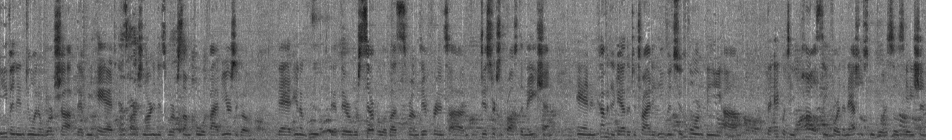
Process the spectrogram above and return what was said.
Even in doing a workshop that we had as far as learning this work some four or five years ago, that in a group that there were several of us from different uh, districts across the nation and in coming together to try to even to form the um, the equity policy for the National School Board Association.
